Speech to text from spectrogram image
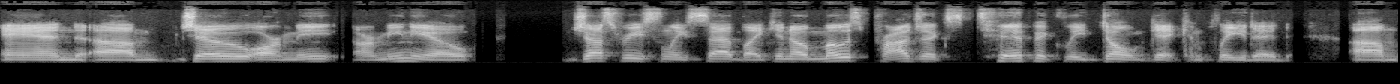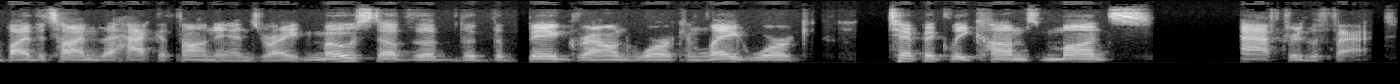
and um, Joe Arme- Armeanio just recently said, like, you know, most projects typically don't get completed um, by the time the hackathon ends, right? Most of the, the, the big groundwork and legwork typically comes months after the fact.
